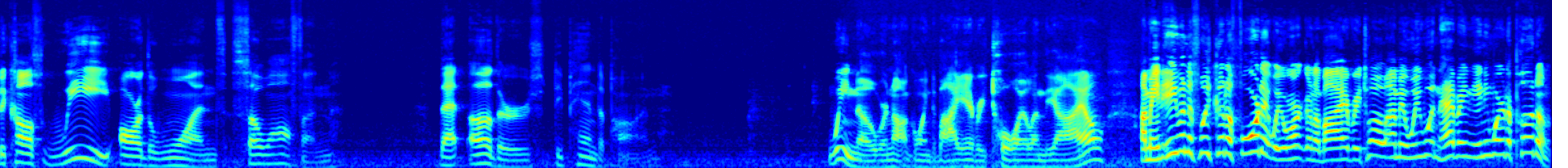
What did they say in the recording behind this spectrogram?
because we are the ones so often that others depend upon. We know we're not going to buy every toy in the aisle. I mean, even if we could afford it, we weren't going to buy every toy. I mean, we wouldn't have anywhere to put them.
